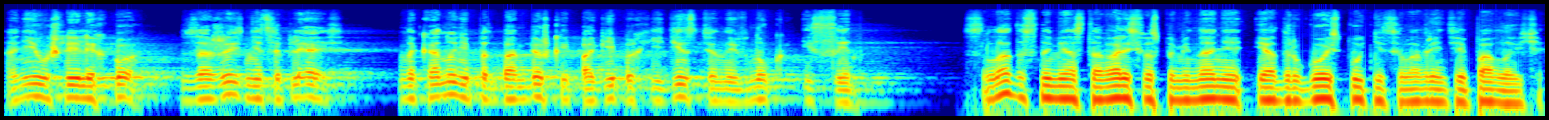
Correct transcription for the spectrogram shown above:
Они ушли легко, за жизнь не цепляясь. Накануне под бомбежкой погиб их единственный внук и сын. Сладостными оставались воспоминания и о другой спутнице Лаврентия Павловича,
